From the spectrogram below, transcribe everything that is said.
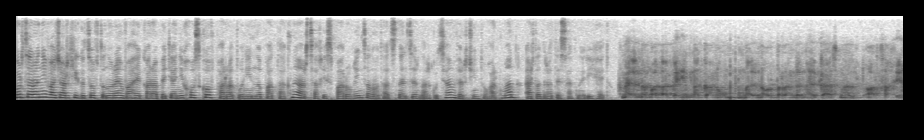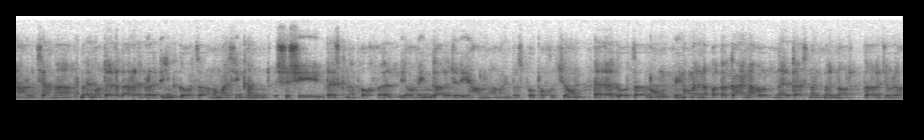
Գործարանի վաճառքի գծով տնորեն Վահե Կարապետյանի խոսքով փառատոնի նպատակն է Արցախի սպառողին ծանոթացնել ձեռնարկության վերջին թողարկման արտադրատեսակների հետ։ Մեր նպատակը հիմնական հիմնականում մեր նոր բրենդը ներկայացնել Արցախի հանրությանը։ Մեր մոտ եղել է ռեբրենդինգ գործարանում, այսինքն շշի տեսքն է փոխվել, լիովին գարեջրի համն է նույնպես փոփոխություն եղել գործարանում։ Հիմա մեր նպատակը այն է, որ ներկայացնենք մեր նոր գարեջուրը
